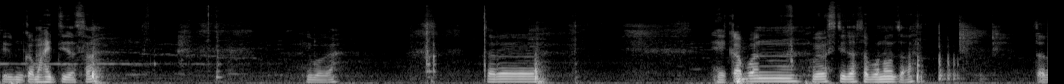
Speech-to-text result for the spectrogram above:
ती तुमका माहितीच असा. हे बघा. तर हे का पण व्यवस्थित असं बनवचा. तर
